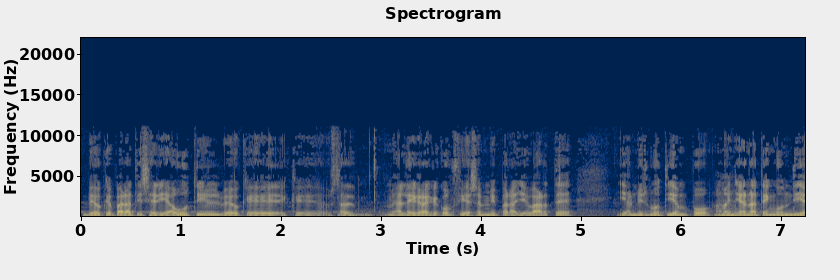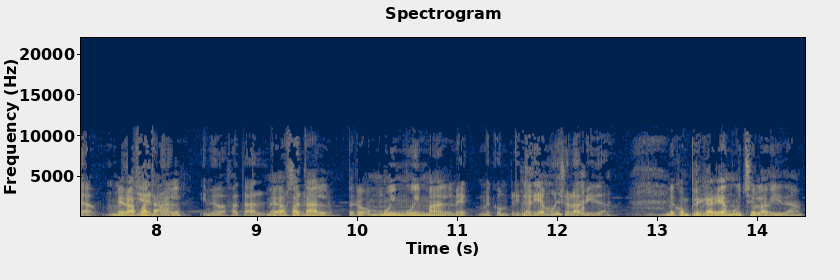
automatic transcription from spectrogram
veo que para ti sería útil, veo que, que, o sea, me alegra que confíes en mí para llevarte y al mismo tiempo mañana tengo un día muy Me va lleno fatal. y me va fatal. Me va O sea, fatal, pero muy, muy mal. Me, Me, me complicaría mucho la vida. complicaría mucho la vida.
